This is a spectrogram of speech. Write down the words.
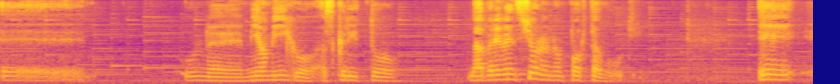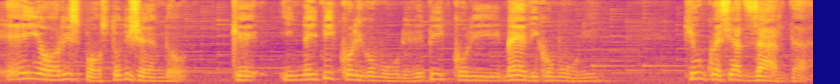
eh, un eh, mio amico ha scritto la prevenzione non porta voti e, e io ho risposto dicendo che in, nei piccoli comuni, nei piccoli medi comuni, chiunque si azzarda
